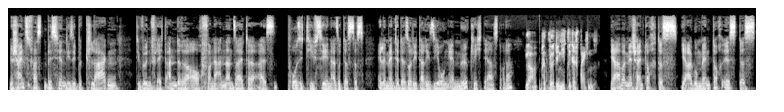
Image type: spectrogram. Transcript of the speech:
mir scheint es fast ein bisschen, die sie beklagen, die würden vielleicht andere auch von der anderen Seite als positiv sehen, also dass das Elemente der Solidarisierung ermöglicht erst, oder? Ja, würde nicht widersprechen. Ja, aber mir scheint doch, dass Ihr Argument doch ist, dass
